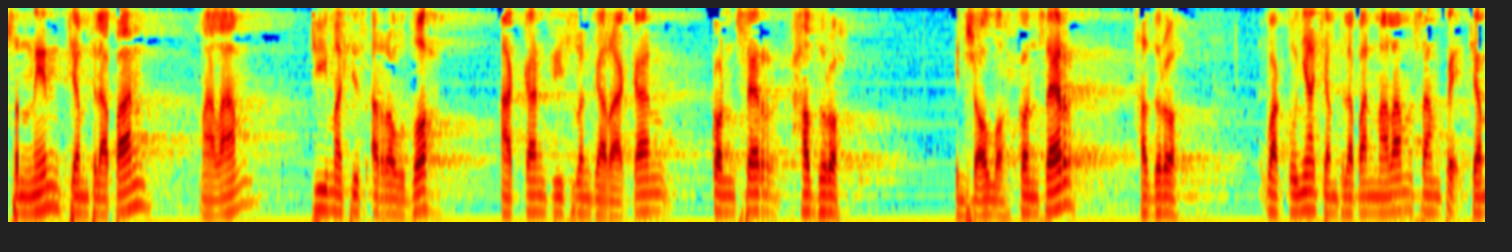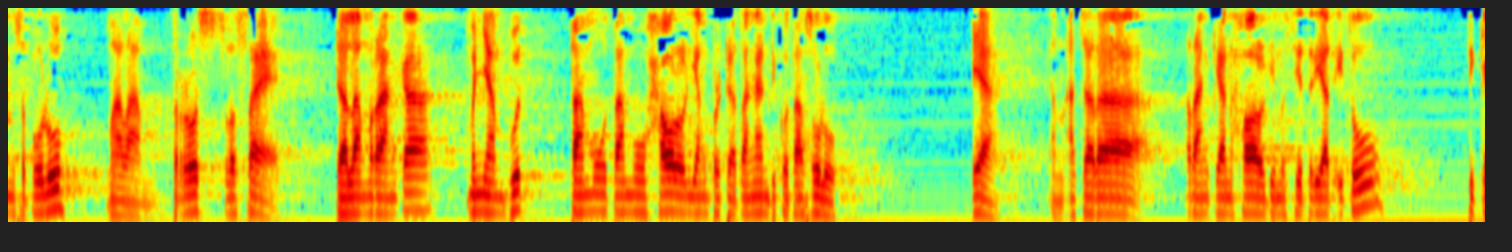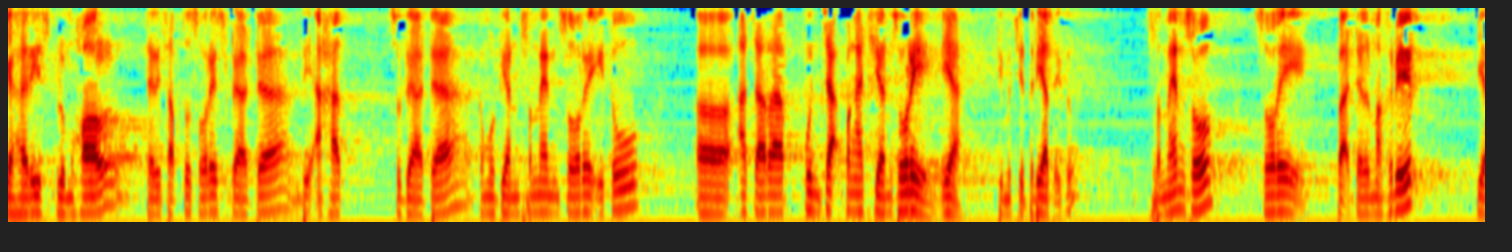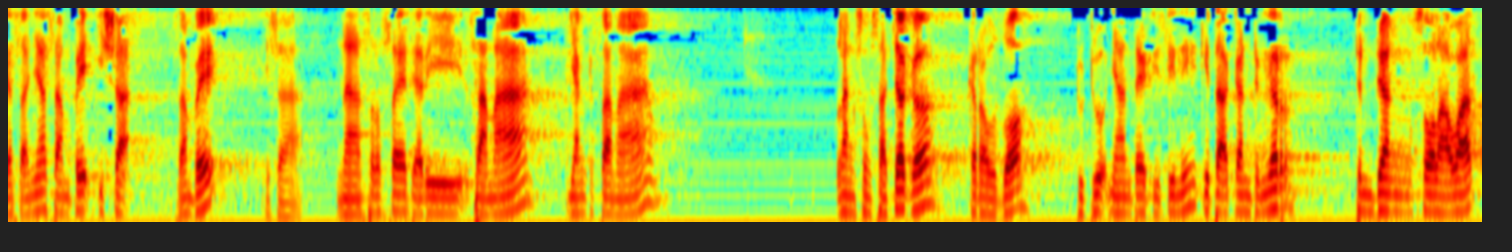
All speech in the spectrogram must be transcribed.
Senin jam 8 malam di Majlis Ar-Raudhah akan diselenggarakan konser hadroh. Insyaallah konser hadroh. Waktunya jam 8 malam sampai jam 10 malam. Terus selesai dalam rangka menyambut tamu-tamu haul yang berdatangan di kota Solo. Ya, kan acara rangkaian haul di Masjid Riyad itu tiga hari sebelum haul dari Sabtu sore sudah ada, di Ahad sudah ada, kemudian Senin sore itu uh, acara puncak pengajian sore, ya di Masjid Riyad itu. Senin so sore, Ba'dal Maghrib biasanya sampai Isya, sampai Isya. Nah, selesai dari sana yang ke sana langsung saja ke ke duduk nyantai di sini, kita akan dengar dendang solawat,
